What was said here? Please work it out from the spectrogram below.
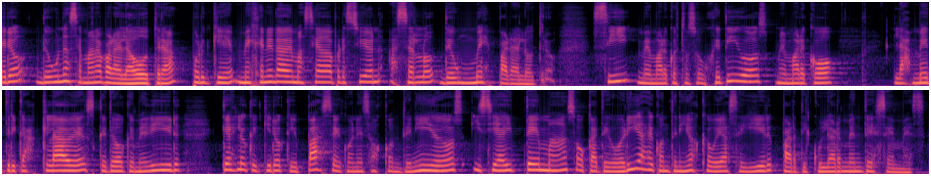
pero de una semana para la otra, porque me genera demasiada presión hacerlo de un mes para el otro. Sí, me marco estos objetivos, me marco las métricas claves que tengo que medir, qué es lo que quiero que pase con esos contenidos y si hay temas o categorías de contenidos que voy a seguir particularmente ese mes.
